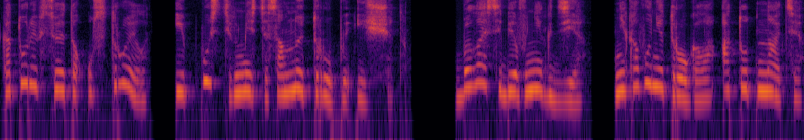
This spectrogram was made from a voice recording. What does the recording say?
который все это устроил, и пусть вместе со мной трупы ищет. Была себе в нигде, никого не трогала, а тут Натя.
